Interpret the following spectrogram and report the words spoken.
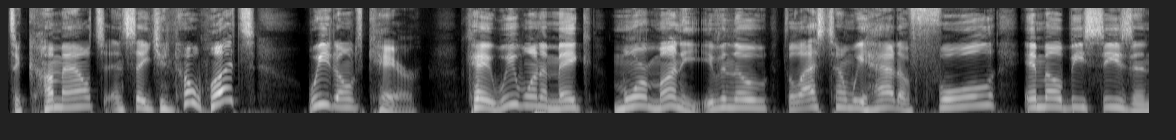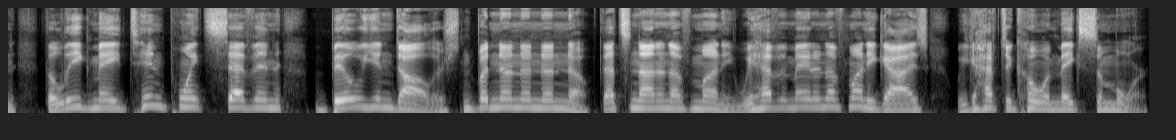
to come out and say, you know what? We don't care okay, we want to make more money, even though the last time we had a full MLB season, the league made $10.7 billion. But no, no, no, no. That's not enough money. We haven't made enough money, guys. We have to go and make some more.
